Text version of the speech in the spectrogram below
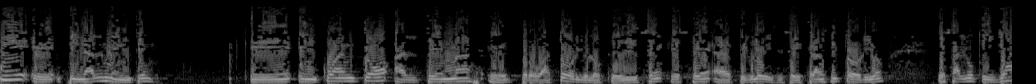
Y eh, finalmente, en cuanto al tema probatorio, lo que dice ese artículo 16 transitorio, es algo que ya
